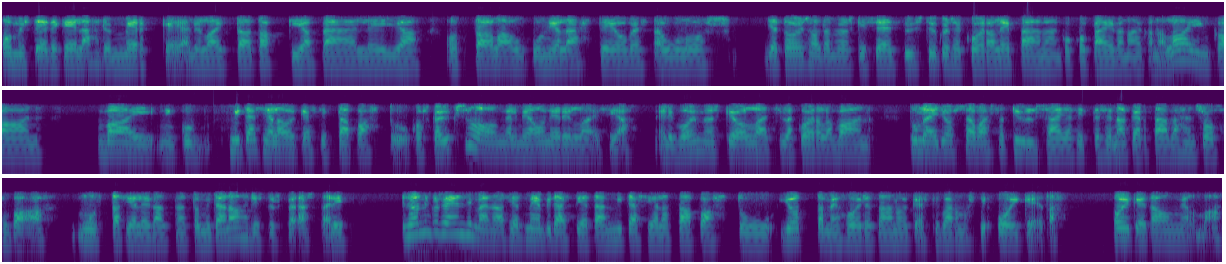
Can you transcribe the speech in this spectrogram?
omistaja tekee lähdön merkkejä, eli laittaa takkia päälle ja ottaa laukun ja lähtee ovesta ulos. Ja toisaalta myöskin se, että pystyykö se koira lepäämään koko päivän aikana lainkaan, vai niin kuin, mitä siellä oikeasti tapahtuu, koska yksilöongelmia on erilaisia. Eli voi myöskin olla, että sillä koiralla vaan tulee jossain vaiheessa tylsää ja sitten se nakertaa vähän sohvaa, mutta siellä ei välttämättä ole mitään ahdistusperäistä. Eli se on niin se ensimmäinen asia, että meidän pitäisi tietää, mitä siellä tapahtuu, jotta me hoidetaan oikeasti varmasti oikeita, oikeita ongelmaa.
